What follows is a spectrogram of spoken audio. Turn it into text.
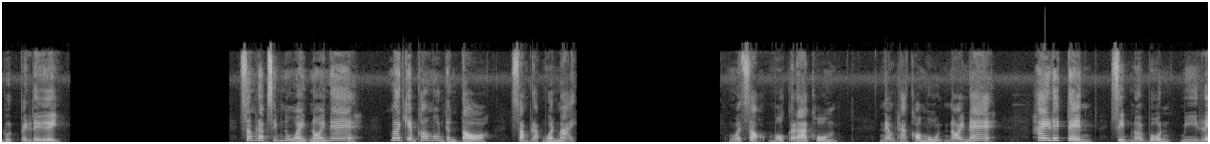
หลุดไปเลยสำหรับสิบหน่วยน้อยแน่ มาเก็บข้อมูลกันต่อสำหรับงวดใหม่งวดสอบมกราคม แนวทางข้อมูลน้อยแน่ ให้เลขเด่น 10 หน่วยบนมีเล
